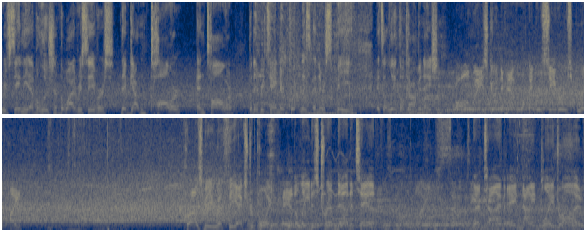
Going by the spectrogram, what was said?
We've seen the evolution of the wide receivers. They've gotten taller and taller, but they've retained their quickness and their speed. It's a lethal combination. Always good to have wide receivers with height. Crosby with the extra point, and the lead is trimmed down to 10. That time, a nine-play drive,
